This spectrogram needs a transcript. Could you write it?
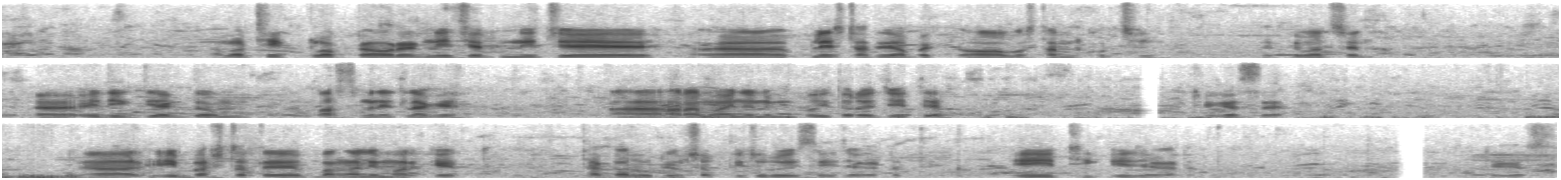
আমরা ঠিক ক্লক টাওয়ারের নিচে নিচে প্লেসটাতে অবস্থান করছি দেখতে পাচ্ছেন। এদিক দিয়ে একদম পাঁচ মিনিট লাগে আহ, হারাম আইনের ভিতরে যেতে। ঠিক আছে? আর এই পাশটাতে বাঙালি মার্কেট। ঢাকার হোটেল সব কিছু রয়েছে এই জায়গাটাতে। এই ঠিক এই জায়গাটাতে। ঠিক আছে।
